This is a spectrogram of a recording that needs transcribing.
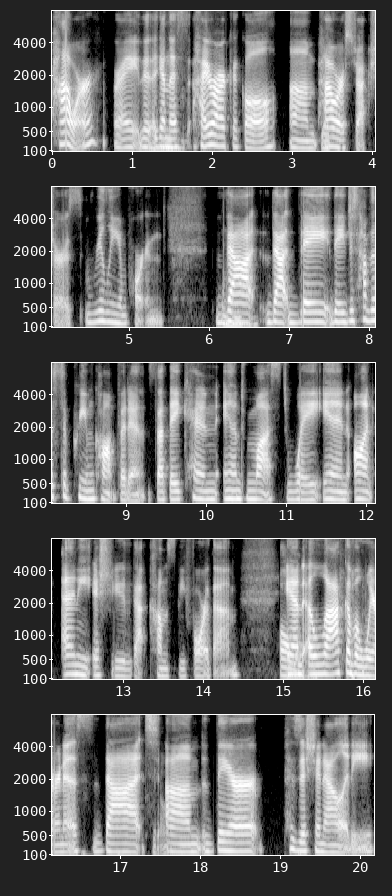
power right mm-hmm. again this hierarchical um, power yep. structure is really important mm-hmm. that that they they just have the supreme confidence that they can and must weigh in on any issue that comes before them. And a lack of awareness that um, their positionality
